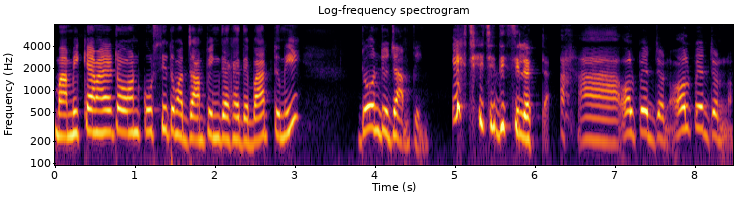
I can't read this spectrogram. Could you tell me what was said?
মামি, ক্যামেরাটা অন করছি, তোমার জাম্পিং দেখাইতে, বাট তুমি ডোন্ট ডু জাম্পিং এই চেঁচে দিছিল একটা। আহা, অল্পের জন্য অল্পের জন্য।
